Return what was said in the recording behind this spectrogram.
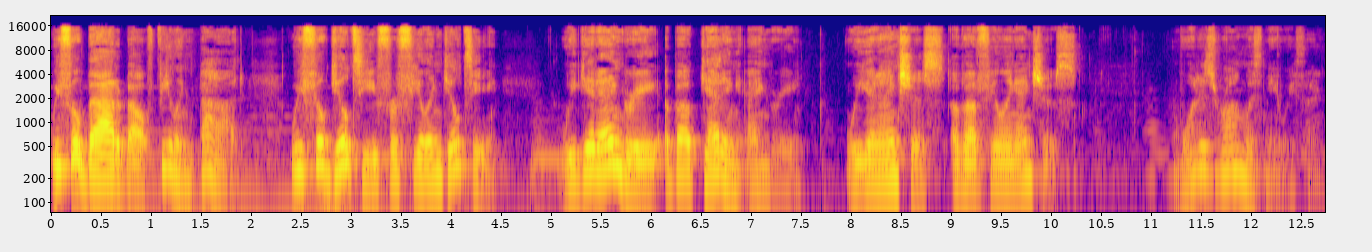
We feel bad about feeling bad. We feel guilty for feeling guilty. We get angry about getting angry. We get anxious about feeling anxious. What is wrong with me, we think?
